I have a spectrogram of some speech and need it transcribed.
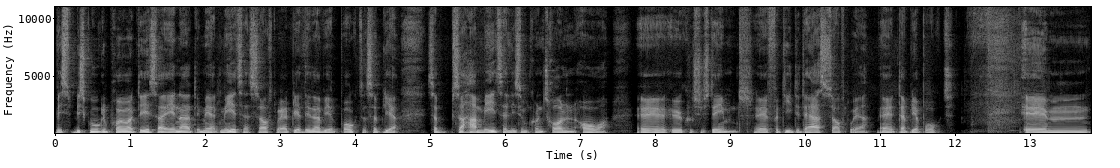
Hvis, hvis Google prøver det, så ender det med, at Meta-software bliver det, der vi har brugt, og så, bliver, så, så har Meta ligesom kontrollen over øh, økosystemet, øh, fordi det er deres software, øh, der bliver brugt. Øhm,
